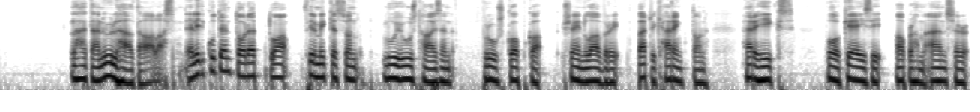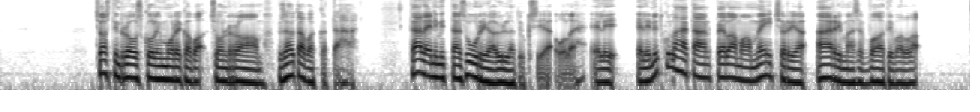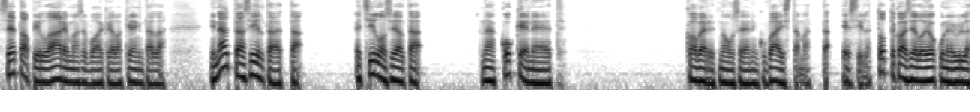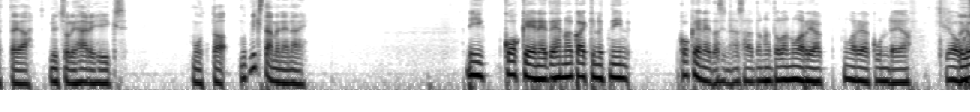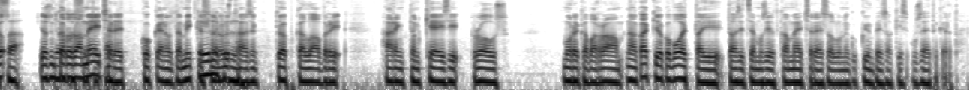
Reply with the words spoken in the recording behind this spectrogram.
lähdetään ylhäältä alas. Eli kuten todettua, Phil Mickelson, Louis Oosthuizen, Bruce Kopka, Shane Lavery, Patrick Harrington, Harry Hicks, Paul Casey, Abraham Answer, Justin Rose, Colin Morikava, John Rahm. Pysäytään vaikka tähän. Täällä ei nimittäin suuria yllätyksiä ole. Eli, eli nyt kun lähdetään pelaamaan majoria äärimmäisen vaativalla setupilla, äärimmäisen vaikealla kentällä, niin näyttää siltä, että, että silloin sieltä nämä kokeneet kaverit nousee niin kuin väistämättä esille. Totta kai siellä on jokunen yllättäjä, nyt se oli Harry Hicks, mutta, mutta miksi tämä menee näin? Niin kokeneet, eihän noin kaikki nyt niin kokeneita sinänsä, että onhan tuolla nuoria, nuoria kundeja joukossa. No jo, jos nyt katsotaan majorit tota... kokenuutta, mitkä se on just sen Köpkä, Lavri, Harrington, Casey, Rose, Morikava, Raam. Nämä on kaikki joko voittajia tai sitten semmoisia, jotka on majoreissa ollut niin kuin kympin sakis useita kertoja.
